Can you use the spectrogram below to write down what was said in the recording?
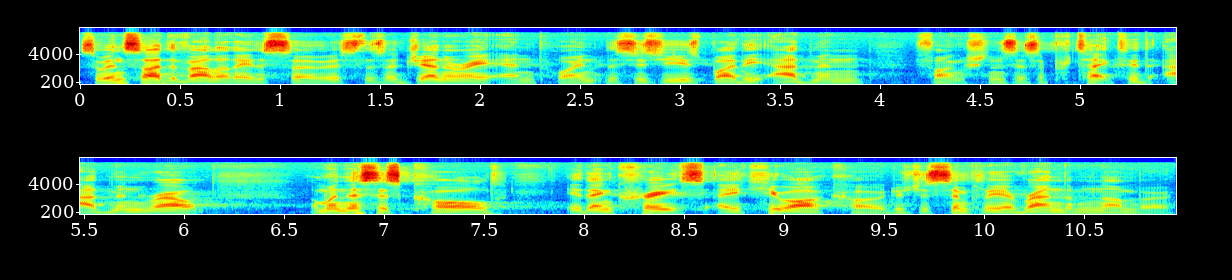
So inside the validator service, there's a generate endpoint. This is used by the admin functions. It's a protected admin route. And when this is called, it then creates a QR code, which is simply a random number.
